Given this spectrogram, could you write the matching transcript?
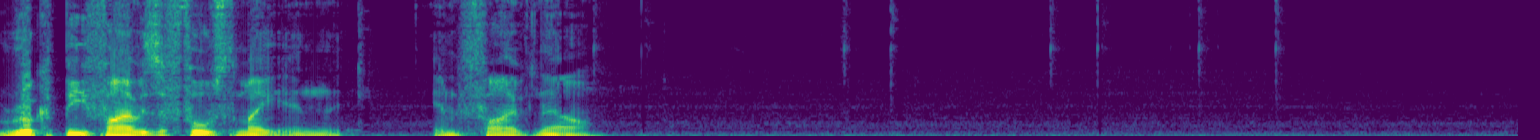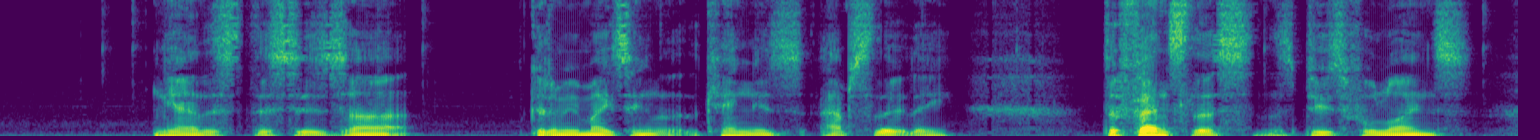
Rook b5 is a forced mate in in 5 now. Yeah, this this is uh, going to be mating. That the king is absolutely defenseless. There's beautiful lines.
